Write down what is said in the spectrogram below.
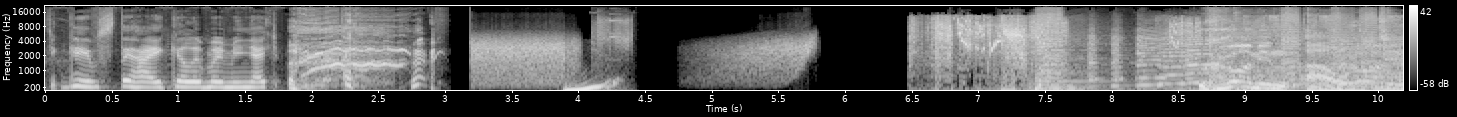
Тільки встигай килими мінять. Гомін Аут.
